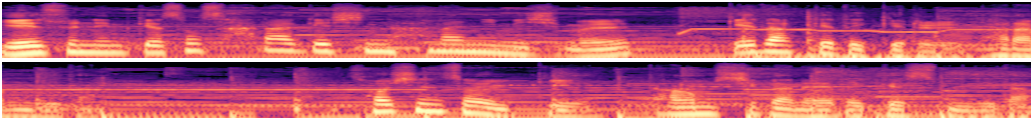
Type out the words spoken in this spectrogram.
예수님께서 살아계신 하나님이심을 깨닫게 되기를 바랍니다. 서신서 읽기 다음 시간에 뵙겠습니다.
